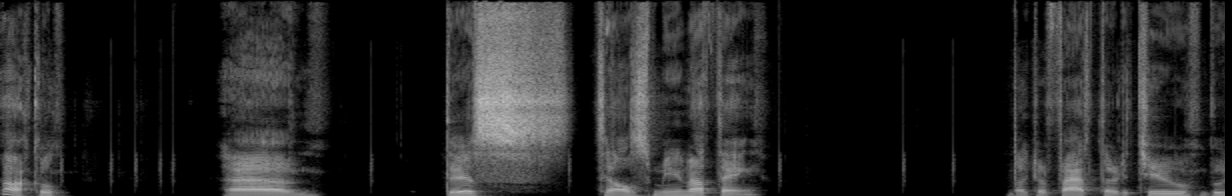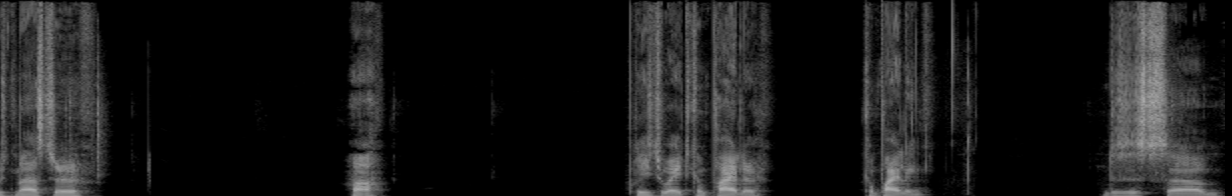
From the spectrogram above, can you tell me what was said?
Oh, cool. Um, this tells me nothing. Dr. Fat 32, Boostmaster. Huh. Please wait, compiler. Compiling. This is um,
